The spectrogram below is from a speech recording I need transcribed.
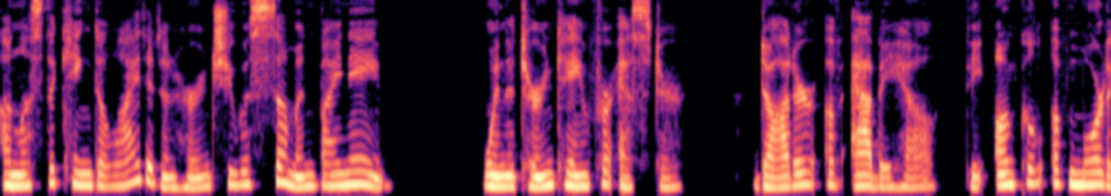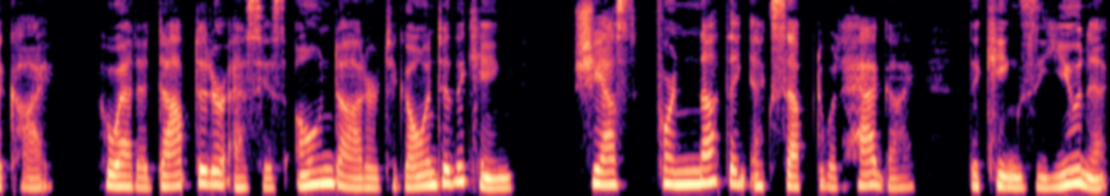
unless the king delighted in her and she was summoned by name. When the turn came for Esther, daughter of Abihail, the uncle of Mordecai, who had adopted her as his own daughter to go into the king, she asked for nothing except what Haggai, the king's eunuch,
